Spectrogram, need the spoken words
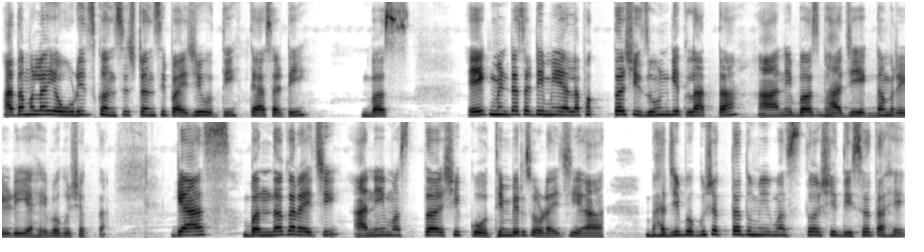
आता मला एवढीच कन्सिस्टन्सी पाहिजे होती त्यासाठी. बस. एक मिनटासाठी मी याला फक्त शिजवून घेतलं आत्ता आणि बस भाजी एकदम रेडी आहे बघू शकता. गॅस बंद करायची आणि मस्त अशी कोथिंबीर सोडायची. आ भाजी बघू शकता तुम्ही मस्त अशी दिसत आहे.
